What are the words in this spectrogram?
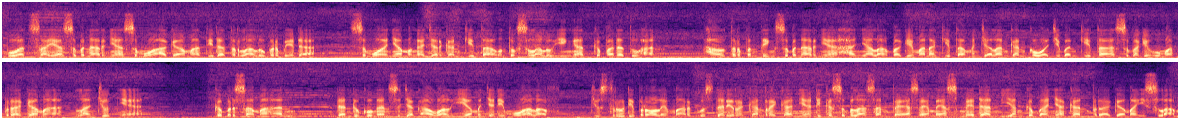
Buat saya sebenarnya semua agama tidak terlalu berbeda. Semuanya mengajarkan kita untuk selalu ingat kepada Tuhan. Hal terpenting sebenarnya hanyalah bagaimana kita menjalankan kewajiban kita sebagai umat beragama, lanjutnya. Kebersamaan dan dukungan sejak awal ia menjadi mualaf, justru diperoleh Markus dari rekan-rekannya di kesebelasan PSMS Medan yang kebanyakan beragama Islam.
